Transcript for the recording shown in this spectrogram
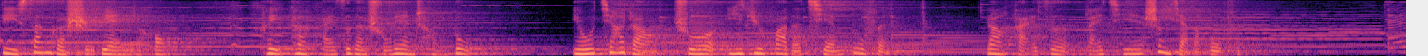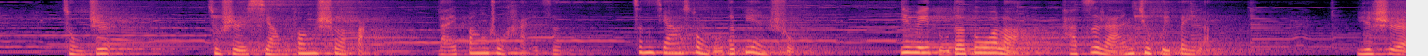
第三个十遍以后，可以看孩子的熟练程度。由家长说一句话的前部分，让孩子来接剩下的部分。总之，就是想方设法来帮助孩子增加诵读的遍数，因为读得多了，他自然就会背了。于是，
